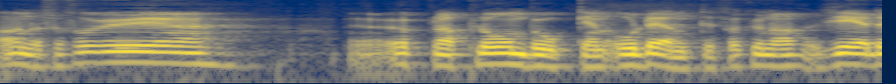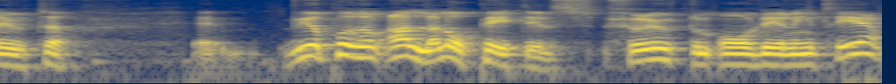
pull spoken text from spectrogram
annars så får vi eh, öppna plånboken ordentligt för att kunna reda ut det. Eh, vi har pratat om alla lopp hittills, förutom avdelning 3,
